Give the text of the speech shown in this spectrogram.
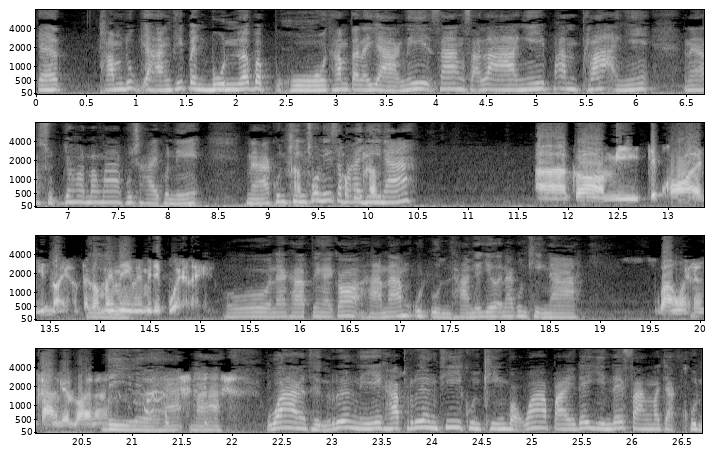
แกทำทุกอย่างที่เป็นบุญแล้วแบบโอ้โหทำแต่ละอย่างนี่สร้างศาลาอย่างนี้ปั้นพระอย่างนี้นะฮะสุดยอดมากๆผู้ชายคนนี้นะฮะคุณคิงช่วงนี้สบายดีนะ อ่าก็มีเจ็บคออะไรนิดหน่อยครับ แต่ก็ไม่ไม่ไม่ไม่ได้ป่วยอะไร โอ้นะครับ ยังไงก็หาน้ำอุ่นๆทานเยอะๆนะคุณคิงนะ วางไว้ข้างๆเรียบร้อยแล้วดีเลยฮะ มาว่ากันถึงเรื่องนี้ครับ เรื่องที่คุณคิงบอกว่าไปได้ยินได้ฟังมาจากคุณ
